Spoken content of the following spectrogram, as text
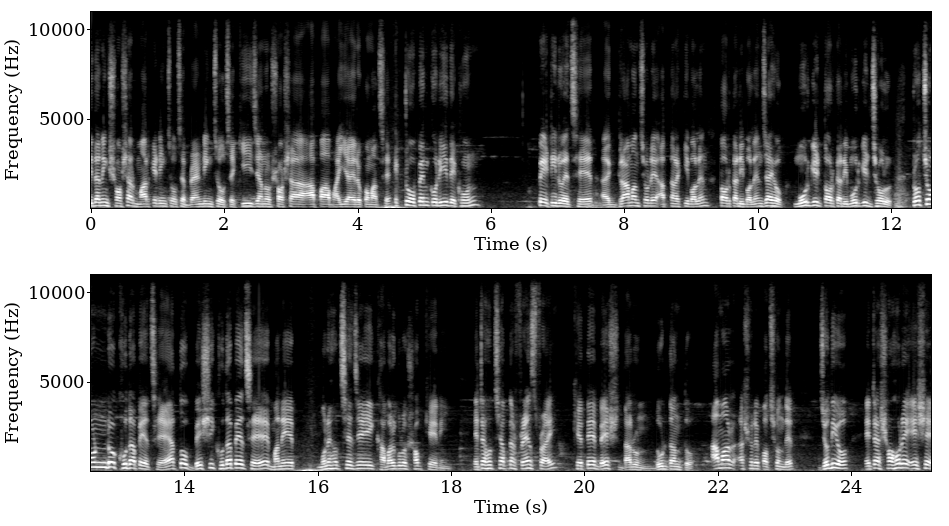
ইদানিং শশার মার্কেটিং চলছে ব্র্যান্ডিং চলছে। কি যেন শশা, আপা, ভাইয়া এরকম আছে। একটু ওপেন করি, দেখুন। পেটি রয়েছে গ্রামাঞ্চলে আপনারা কি বলেন? তরকারি বলেন। যাই হোক, মুরগির তরকারি, মুরগির ঝোল। প্রচণ্ড ক্ষুধা পেয়েছে, এত বেশি ক্ষুধা পেয়েছে মানে মনে হচ্ছে যে এই খাবারগুলো সব খেয়ে নিই। এটা হচ্ছে আপনার ফ্রেঞ্চ ফ্রাই খেতে বেশ দারুণ, দুর্দান্ত। আমার আসলে পছন্দের। যদিও এটা শহরে এসে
